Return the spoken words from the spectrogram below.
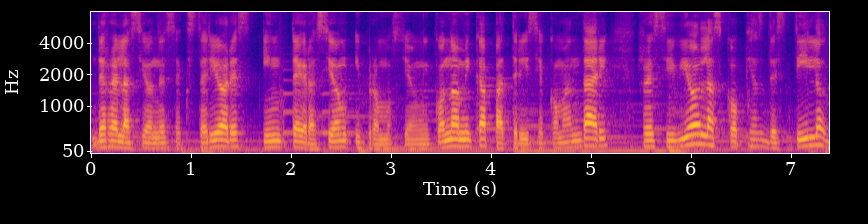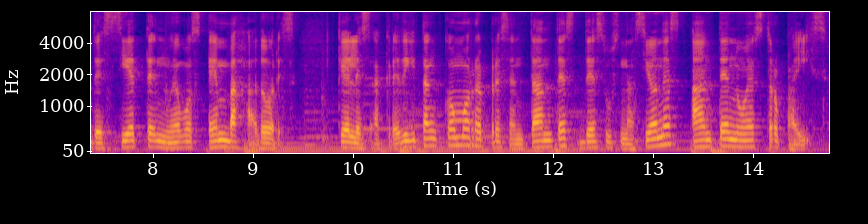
de Relaciones Exteriores, Integración y Promoción Económica, Patricia Comandari, recibió las copias de estilo de siete nuevos embajadores que les acreditan como representantes de sus naciones ante nuestro país.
